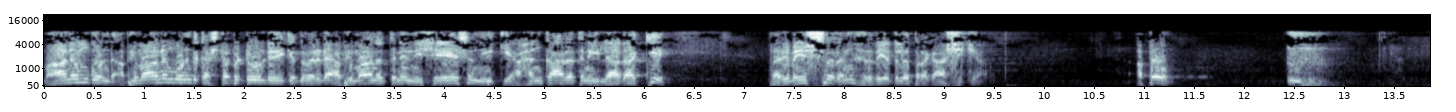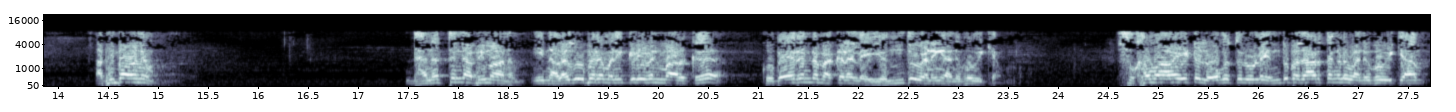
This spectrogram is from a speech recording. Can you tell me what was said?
മാനം കൊണ്ട് അഭിമാനം കൊണ്ട് കഷ്ടപ്പെട്ടുകൊണ്ടിരിക്കുന്നവരുടെ അഭിമാനത്തിനെ നിശേഷം നീക്കി അഹങ്കാരത്തിനെ ഇല്ലാതാക്കി പരമേശ്വരൻ ഹൃദയത്തിൽ പ്രകാശിക്കാം. അപ്പോ അഭിമാനം ധനത്തിന്റെ അഭിമാനം. ഈ നളകൂപര മണിഗ്രീവന്മാർക്ക് കുബേരന്റെ മക്കളല്ലേ? എന്തു വേണമെങ്കിൽ അനുഭവിക്കാം. സുഖമായിട്ട് ലോകത്തിലുള്ള എന്തു പദാർത്ഥങ്ങളും അനുഭവിക്കാം.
